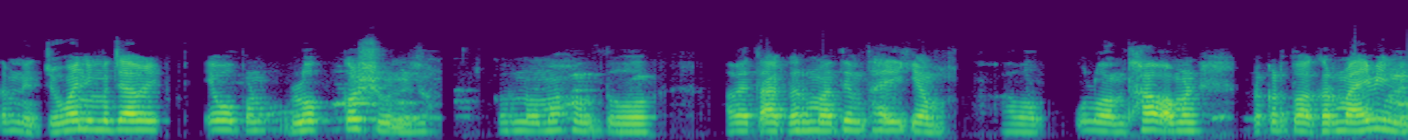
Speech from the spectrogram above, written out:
તમને જોવાની મજા આવે એવો પણ બ્લોગ કરશું અને જો. ઘરનો માહોલ તો હવે તો આ ઘરમાં તેમ થાય કે આમ આવા ઓલો આમ થવા માંડ, નકર તો આ ઘરમાં આવી ને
